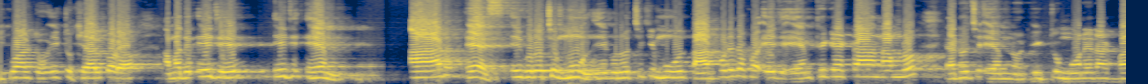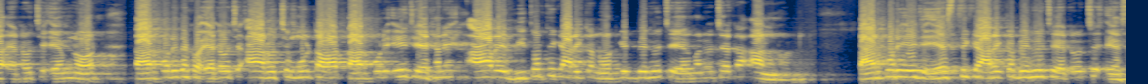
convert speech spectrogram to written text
ইকুয়াল টু একটু খেয়াল করো। আমাদের এই যে এই যে এম আর এস, এগুলো হচ্ছে মূল, এগুলো হচ্ছে কি মূল। তারপরে দেখো, এই যে এম থেকে একটা নামলো, এটা হচ্ছে এম নট একটু মনে রাখবা, এটা হচ্ছে এম নট তারপরে দেখো, এটা হচ্ছে আর, হচ্ছে মূল টাওয়ার তারপরে এই যে এখানে আর এর ভিতর থেকে আরেকটা নট গেট বের হয়েছে, এর মানে হচ্ছে এটা আর নট তারপরে এই যে এস থেকে আরেকটা বের হয়েছে, এটা হচ্ছে এস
